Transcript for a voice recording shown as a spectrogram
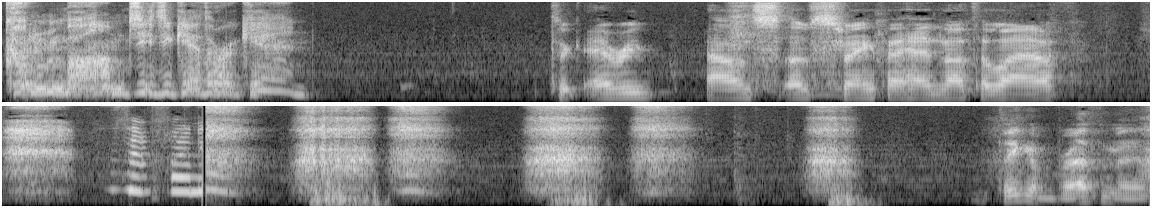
Couldn't put Humpty together again. Took every ounce of strength I had not to laugh. Is it funny? Take a breath mint.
